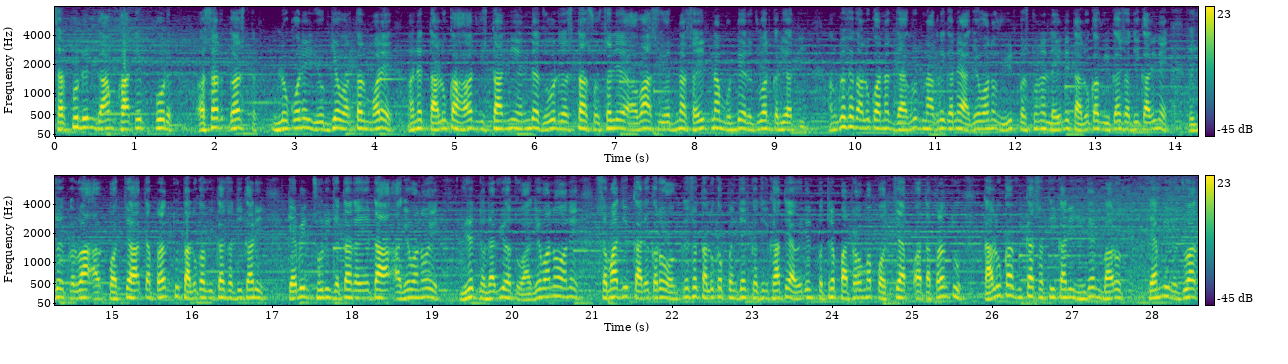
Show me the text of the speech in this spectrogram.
સરફુદ્દીન ગામ ખાતે પૂર અસરગ્રસ્ત લોકોને યોગ્ય વળતર મળે અને તાલુકા હદ વિસ્તારની અંદર રોડ, રસ્તા, શૌચાલય, આવાસ યોજના સહિતના મુદ્દે રજૂઆત કરી હતી. અંકલેશ્વર તાલુકાના જાગૃત નાગરિક અને આગેવાનો વિવિધ પ્રશ્નોને લઈને તાલુકા વિકાસ અધિકારીને રજૂઆત કરવા પહોંચ્યા હતા, પરંતુ તાલુકા વિકાસ અધિકારી કેબિન છોડી જતા રહેતા આગેવાનોએ વિરોધ નોંધાવ્યો હતો. આગેવાનો અને સામાજિક કાર્યકરો અંકલેશ્વર તાલુકા પંચાયત કચેરી ખાતે આવેદનપત્ર પાઠવવામાં પહોંચ્યા હતા, પરંતુ તાલુકા વિકાસ અધિકારી હિરેન બારોટ તેમની રજૂઆત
